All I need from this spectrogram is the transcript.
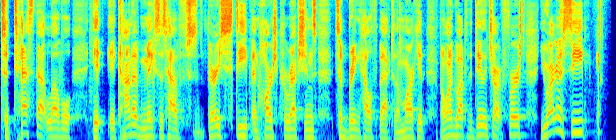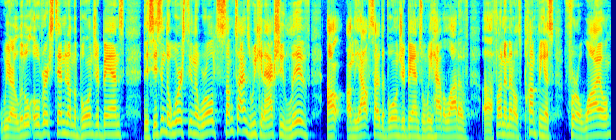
to test that level, it, it kind of makes us have very steep and harsh corrections to bring health back to the market. But I want to go out to the daily chart first. You are going to see we are a little overextended on the Bollinger Bands. This isn't the worst thing in the world. Some sometimes we can actually live out on the outside of the Bollinger Bands when we have a lot of uh, fundamentals pumping us for a while.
